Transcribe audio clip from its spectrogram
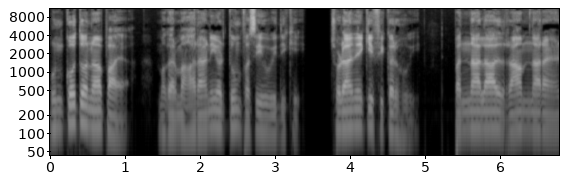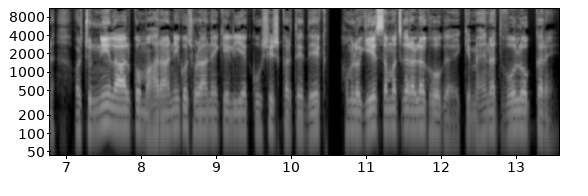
उनको तो ना पाया, मगर महारानी और तुम फंसी हुई दिखी। छुड़ाने की फ़िक्र हुई। पन्नालाल राम नारायण और चुन्नी लाल को महारानी को छुड़ाने के लिए कोशिश करते देख हम लोग ये समझकर अलग हो गए कि मेहनत वो लोग करें।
